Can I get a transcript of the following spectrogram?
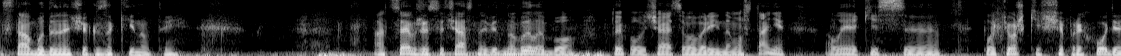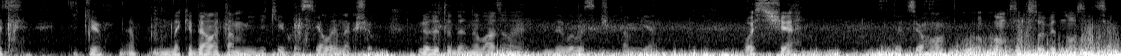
став будиночок закинутий. А це вже сучасно відновили, бо той, виходить, в аварійному стані, але якісь платіжки ще приходять. Тільки е, накидали там якихось ялинок, щоб люди туди не лазили, і дивилися, що там є. Ось ще до цього комплексу відноситься.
